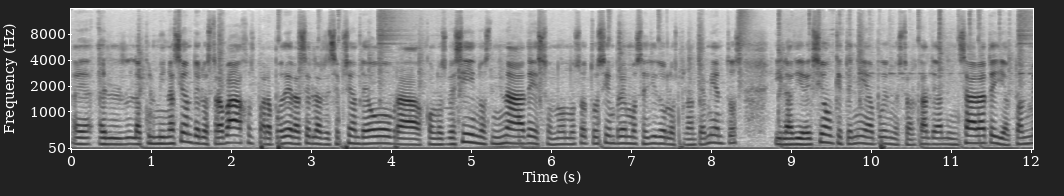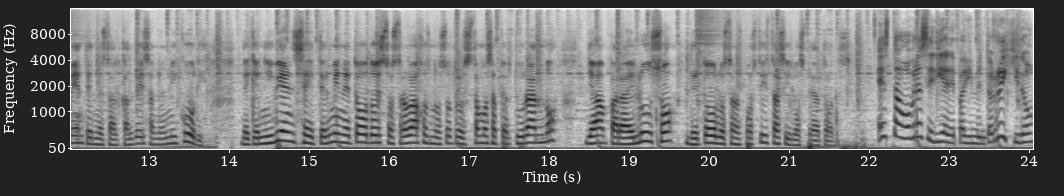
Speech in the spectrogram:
eh, la culminación de los trabajos para poder hacer la recepción de obra con los vecinos ni nada de eso. ¿no? Nosotros siempre hemos seguido los planteamientos y la dirección que tenía pues nuestro alcalde Alin Zárate y actualmente nuestra alcaldesa Noemí Curi, de que ni bien se termine todos estos trabajos, nosotros estamos aperturando ya para el uso de todos los transportistas y los peatones. Esta obra sería de pavimento rígido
